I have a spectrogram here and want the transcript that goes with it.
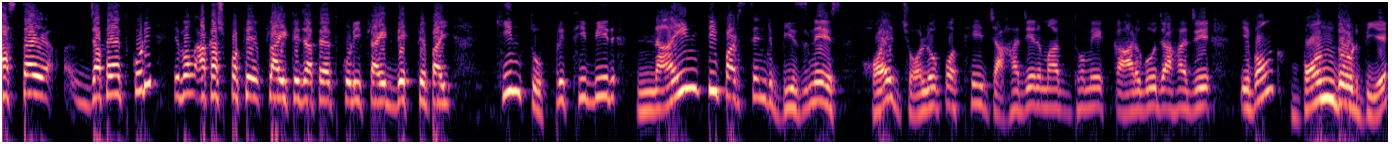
রাস্তায় যাতায়াত করি এবং আকাশপথে ফ্লাইটে যাতায়াত করি ফ্লাইট দেখতে পাই। কিন্তু পৃথিবীর নাইনটি পার্সেন্ট বিজনেস হয় জলপথে, জাহাজের মাধ্যমে, কার্গো জাহাজে এবং বন্দর দিয়ে।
